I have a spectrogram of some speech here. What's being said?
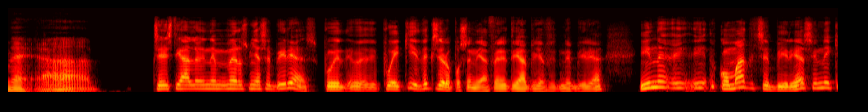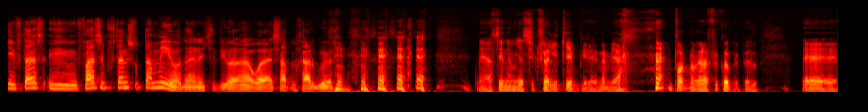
Ναι. Α, Ξέρεις τι άλλο είναι μέρος μιας εμπειρίας που, που εκεί δεν ξέρω πώς ενδιαφέρεται η Apple για αυτή την εμπειρία είναι, είναι κομμάτι της εμπειρίας είναι και η, φτάση, η φάση που φτάνει στο ταμείο όταν έρχεται η ώρα να αγοράσεις Apple hardware ναι αυτή είναι μια σεξουαλική εμπειρία είναι μια πορνογραφικό επίπεδο ε,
